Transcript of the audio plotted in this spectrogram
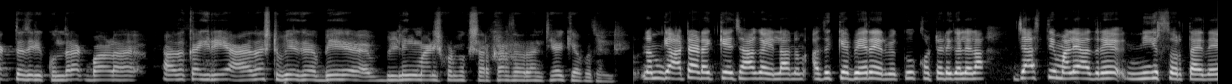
ಆಗ್ತದ್ರಿ, ಕುಂದ್ರಾಕ್ ಬಾಳ. ಅದಕ್ಕಾಗಿ ರೀ ಆದಷ್ಟು ಬೇಗ ಬೇಗ ಬಿಲ್ಡಿಂಗ್ ಮಾಡಿಸ್ಕೊಡ್ಬೇಕು ಸರ್ಕಾರದವ್ರು ಅಂತ ಹೇಳಿ ಕೇಳ್ಕೊತೇನ್ರಿ ನಮ್ಗೆ ಆಟ ಆಡಕ್ಕೆ ಜಾಗ ಇಲ್ಲ. ನಮ್, ಅದಕ್ಕೆ ಬೇರೆ ಇರ್ಬೇಕು. ಕೊಠಡಿಗಳೆಲ್ಲ ಜಾಸ್ತಿ ಮಳೆ ಆದ್ರೆ ನೀರ್ ಸೋರ್ತಾ ಇದೆ.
